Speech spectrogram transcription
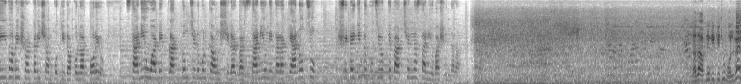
এইভাবে সরকারি সম্পত্তি দখল হওয়ার পরেও স্থানীয় ওয়ার্ডের প্রাক্তন তৃণমূল কাউন্সিলর বা স্থানীয় নেতারা কেন চুপ, সেটাই কিন্তু বুঝে উঠতে পারছেন না স্থানীয় বাসিন্দারা। দাদা, আপনি কি কিছু বলবেন?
